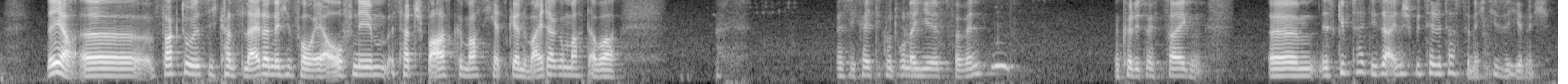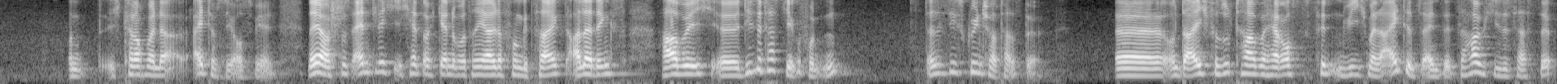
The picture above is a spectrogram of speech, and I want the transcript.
Naja, äh, Faktor ist, ich kann es leider nicht in VR aufnehmen. Es hat Spaß gemacht, ich hätte es gerne weitergemacht, aber Weiß nicht, kann ich die Controller hier jetzt verwenden? Dann könnte ich es euch zeigen. Ähm, es gibt halt diese eine spezielle Taste nicht, diese hier nicht. Und ich kann auch meine Items nicht auswählen. Naja, schlussendlich, ich hätte euch gerne Material davon gezeigt. Allerdings habe ich äh, diese Taste hier gefunden. Das ist die Screenshot-Taste. Äh, und da ich versucht habe herauszufinden, wie ich meine Items einsetze, habe ich diese Taste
